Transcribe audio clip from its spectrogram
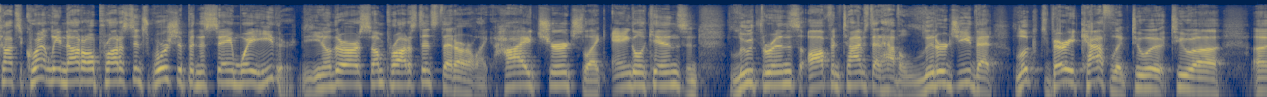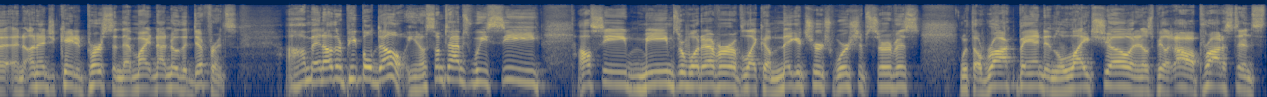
consequently, not all Protestants worship in the same way either. You know, there are some Protestants that are like high church, like Anglicans and Lutherans, oftentimes that have a liturgy that looks very Catholic to a to a, a an uneducated person that might not know the difference. Um, and other people don't. You know, sometimes we see, I'll see memes or whatever of like a megachurch worship service with a rock band and a light show, and it'll just be like, oh, Protestants,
